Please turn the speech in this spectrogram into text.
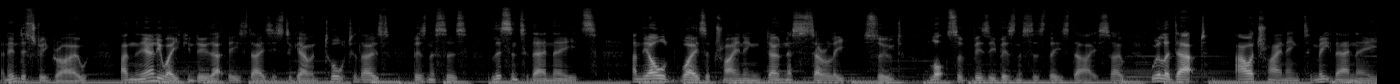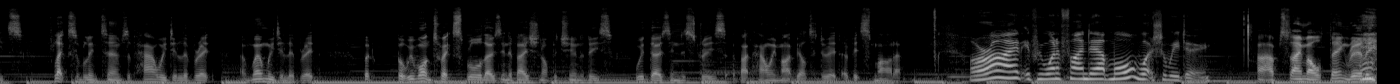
and industry grow. And the only way you can do that these days is to go and talk to those businesses, listen to their needs. And the old ways of training don't necessarily suit lots of busy businesses these days. So we'll adapt our training to meet their needs, flexible in terms of how we deliver it and when we deliver it, but, but we want to explore those innovation opportunities with those industries about how we might be able to do it a bit smarter. All right, if we want to find out more, what should we do? Uh, same old thing, really.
